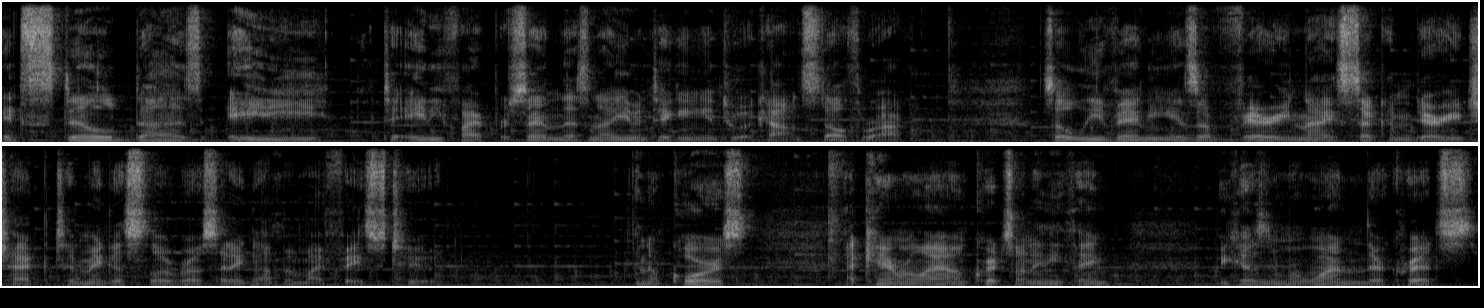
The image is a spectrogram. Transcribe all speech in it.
it still does 80 to 85%. That's not even taking into account Stealth Rock. So Leavanny is a very nice secondary check to Mega Slowbro setting up in my face too. And of course, I can't rely on crits on anything, because number one, they're crits,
